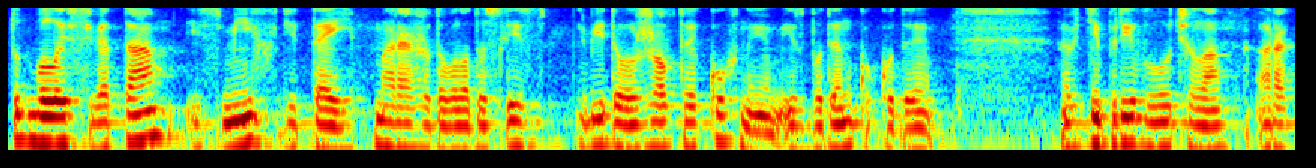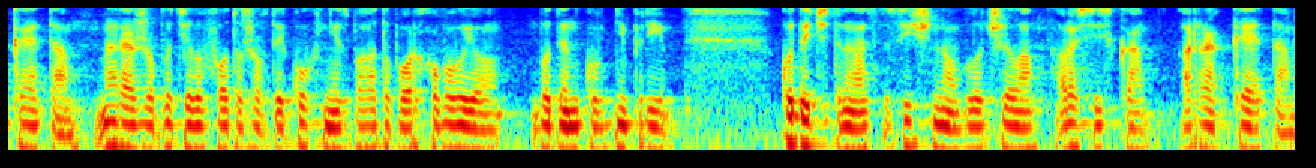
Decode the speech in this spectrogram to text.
Тут були свята і сміх дітей. Мережу довело до сліз відео з жовтою кухнею із будинку, куди в Дніпрі влучила ракета. Мережу облетіло фото жовтої кухні з багатоповерхового будинку в Дніпрі, куди 14 січня влучила російська ракета.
